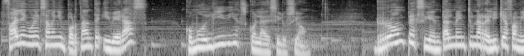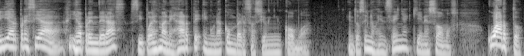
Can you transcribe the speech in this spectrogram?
Falla en un examen importante y verás cómo lidias con la desilusión. Rompe accidentalmente una reliquia familiar preciada y aprenderás si puedes manejarte en una conversación incómoda. Entonces nos enseña quiénes somos. Cuarto,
